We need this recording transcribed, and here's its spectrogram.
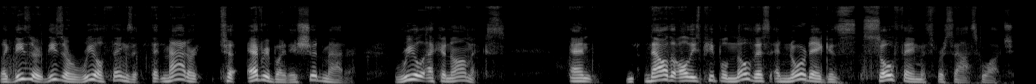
Like these are these are real things that, that matter to everybody. They should matter. Real economics. And now that all these people know this, and Nordegg is so famous for Sasquatch,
